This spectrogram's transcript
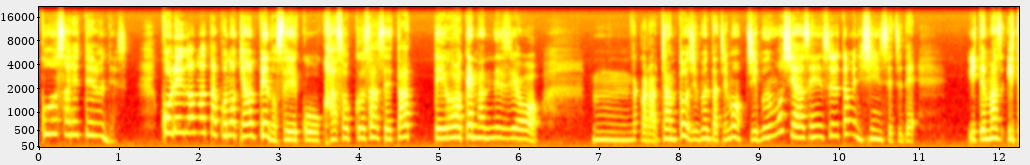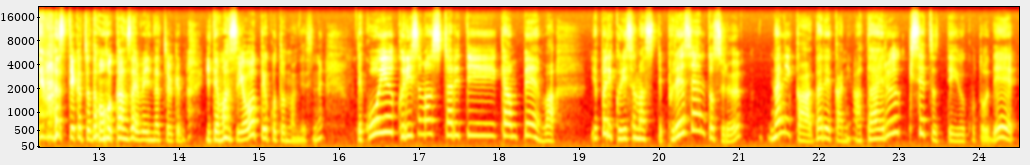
行されてるんです。これがまたこのキャンペーンの成功を加速させたっていうわけなんですよ。うんだからちゃんと自分たちも自分を幸せにするために親切でいてますいてますっていうかちょっともう関西弁になっちゃうけどいてますよっていうことなんですね。でこういうクリスマスチャリティーキャンペーンはやっぱりクリスマスってプレゼントする何か誰かに与える季節っていうことで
